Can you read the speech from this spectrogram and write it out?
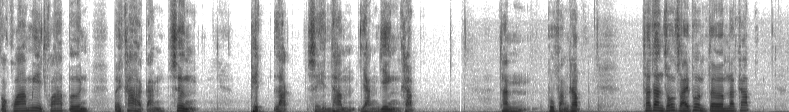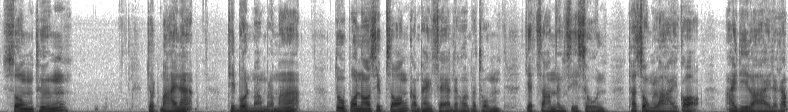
ก็คว้ามีดคว้าปืนไปฆ่ากัน ซึ่งผิดหลักศีลธรรมอย่างยิ่งครับ ท่านผู้ฟังครับ ถ้าท่านสงสัยเพิ่มเติมนะครับ ส่งถึงจดหมายนะ ทิศบนบางประมา ตู้ปน12กำแพงแสนนครปฐม73140 ถ้าส่งลน์ก็ ID ไลน์นะครับ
